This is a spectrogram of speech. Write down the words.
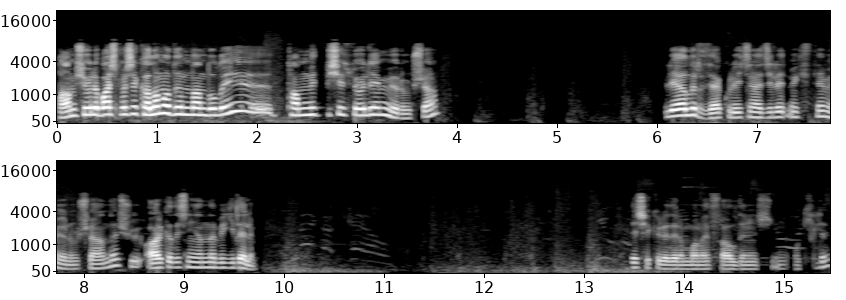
Tam şöyle baş başa kalamadığımdan dolayı tam net bir şey söyleyemiyorum şu an. Kuleyi alırız ya. Kule için acele etmek istemiyorum şu anda. Şu arkadaşın yanına bir gidelim. Teşekkür ederim bana saldığın için o kili.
